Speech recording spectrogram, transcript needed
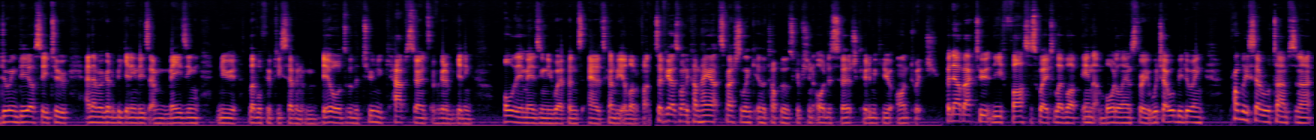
doing DLC 2, and then we're going to be getting these amazing new level 57 builds with the two new capstones and we're going to be getting all the amazing new weapons and it's going to be a lot of fun. So if you guys want to come hang out, smash the link in the top of the description or just search Kody McHugh on Twitch. But now back to the fastest way to level up in Borderlands 3, which I will be doing probably several times tonight.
